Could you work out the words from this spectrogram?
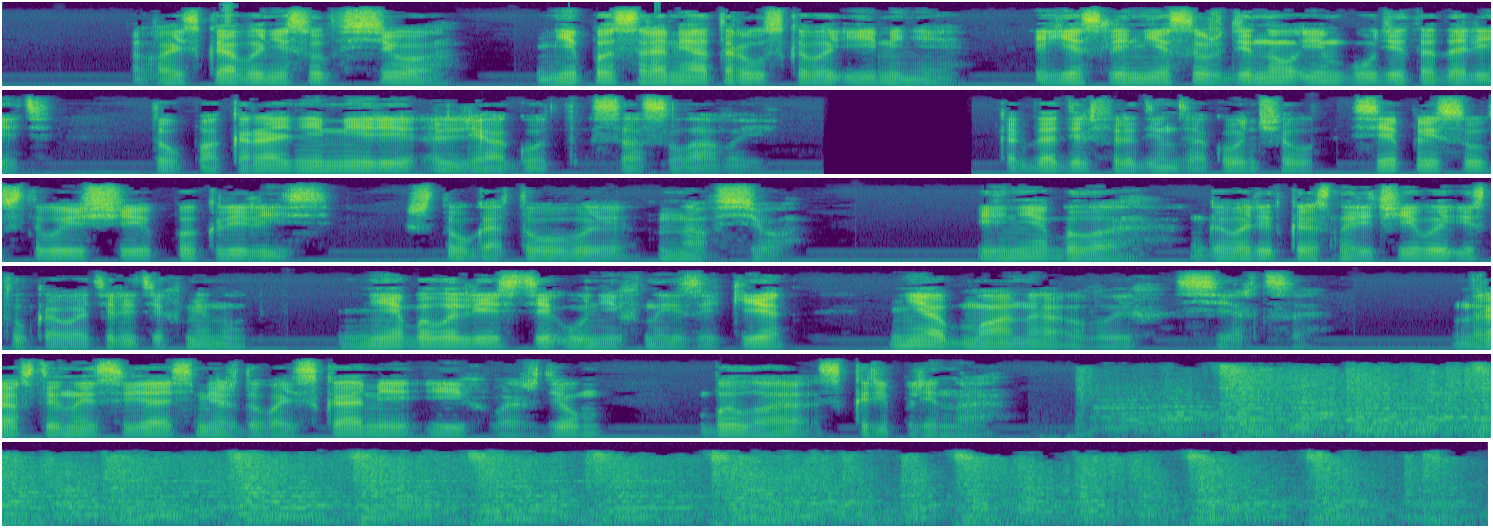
Войска вынесут все, не посрамят русского имени, и если не суждено им будет одолеть, то по крайней мере лягут со славой. Когда Дельфредин закончил, все присутствующие поклялись, что готовы на все. И не было, говорит красноречивый истолкователь этих минут, не было лести у них на языке, ни обмана в их сердце. Нравственная связь между войсками и их вождем была скреплена.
